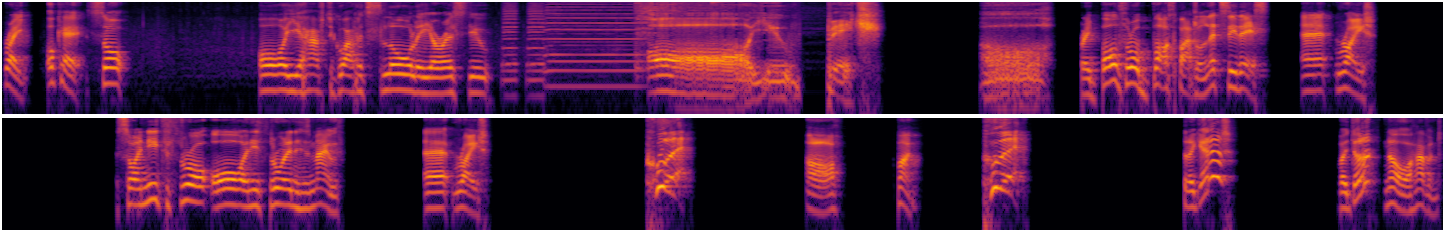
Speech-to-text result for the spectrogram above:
Right. Okay. So. Oh, you have to go at it slowly, or else you. Oh, you bitch. Oh. Right. Ball throw boss battle. Let's see this. Uh. Right. So I need to throw. Oh, I need to throw it in his mouth. Uh. Right. Oh. Come on. Did I get it? Have I done it? No, I haven't.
